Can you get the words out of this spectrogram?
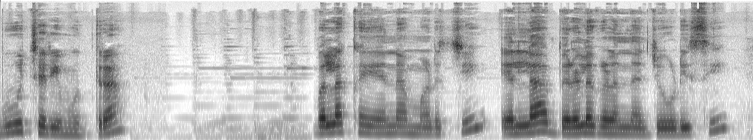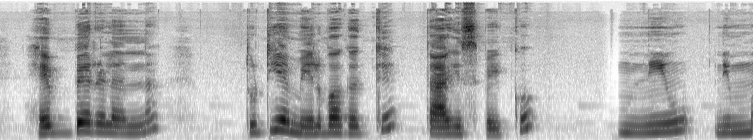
ಭೂಚರಿ ಮುದ್ರ, ಬಲಕೈಯನ್ನು ಮಡಚಿ ಎಲ್ಲ ಬೆರಳುಗಳನ್ನು ಜೋಡಿಸಿ ಹೆಬ್ಬೆರಳನ್ನು ತುಟಿಯ ಮೇಲ್ಭಾಗಕ್ಕೆ ತಾಗಿಸಬೇಕು. ನೀವು ನಿಮ್ಮ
